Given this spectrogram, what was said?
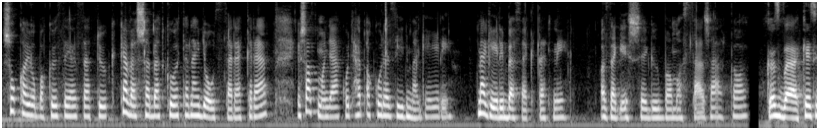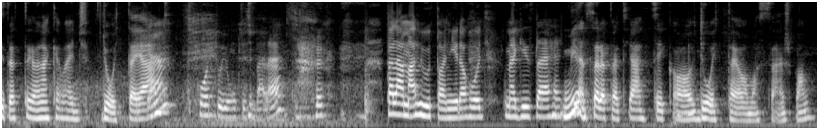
sokkal jobb a közérzetük, kevesebbet költenek gyógyszerekre, és azt mondják, hogy hát akkor ez így megéri. Megéri befektetni az egészségükbe a masszázs által. Közben készítettél nekem egy gyógyteját. Igen, kortyuljunk is bele. Talán már hűlt annyira, hogy megízlelhetjük. Milyen szerepet játszik a gyógyte a masszázsban?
